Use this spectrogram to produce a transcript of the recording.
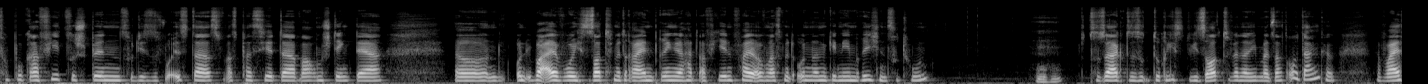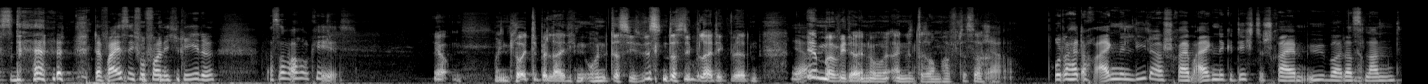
Topografie zu spinnen, zu dieses, wo ist das, was passiert da, warum stinkt der? Äh, und, und überall, wo ich Sott mit reinbringe, hat auf jeden Fall irgendwas mit unangenehmem Riechen zu tun. Mhm. Zu sagen, du, du, riechst wie Sott, wenn dann jemand sagt, oh danke, da weißt du, der, der weiß nicht, wovon ich rede, was aber auch okay ist. Ja, meine Leute beleidigen, ohne dass sie wissen, dass sie beleidigt werden. Ja. Immer wieder eine, eine traumhafte Sache. Ja. Oder halt auch eigene Lieder schreiben, eigene Gedichte schreiben über das ja. Land.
